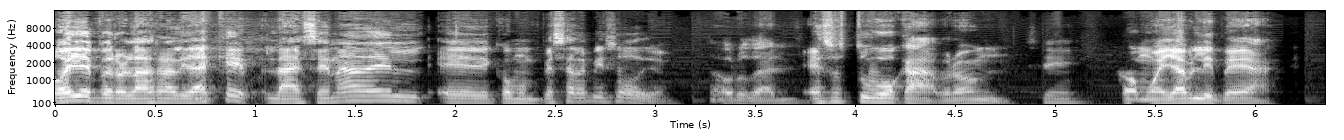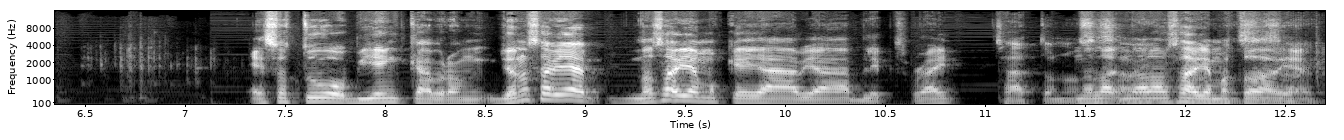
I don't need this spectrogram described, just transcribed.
Oye, pero la realidad es que la escena del, eh, como empieza el episodio, Está brutal. eso estuvo cabrón. Sí. Como ella blipea. Eso estuvo bien cabrón. Yo no sabía, no sabíamos que ella había blips, right? Exacto, no, No, lo, sabe, no lo sabíamos no todavía. sabe.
